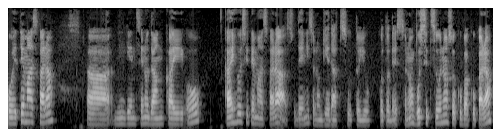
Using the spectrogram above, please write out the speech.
超えてますから、あー二元性の段階を解放してますから、すでにその下脱ということです。その物質の束縛から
